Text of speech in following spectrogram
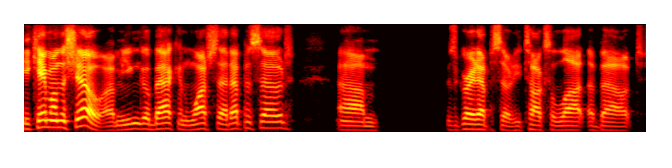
he came on the show. Um, you can go back and watch that episode. Um, it was a great episode. He talks a lot about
